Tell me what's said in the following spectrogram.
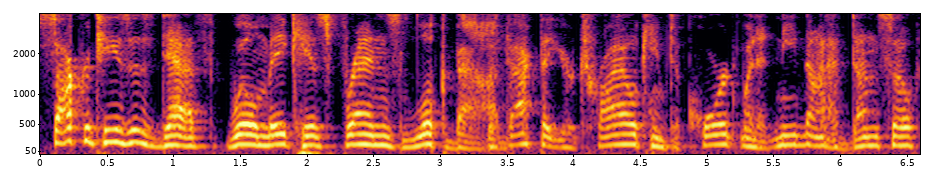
Socrates' death will make his friends look bad. The fact that your trial came to court when it need not have done so,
